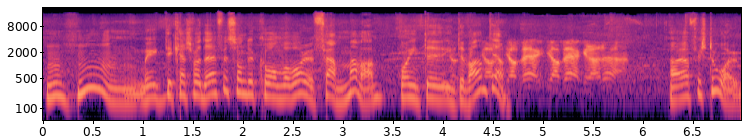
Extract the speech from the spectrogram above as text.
Mhm, men det kanske var därför som du kom, vad var det, femma va? Och inte, inte vann Jag, igen? jag, väg jag vägrade. Ja, jag förstår.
